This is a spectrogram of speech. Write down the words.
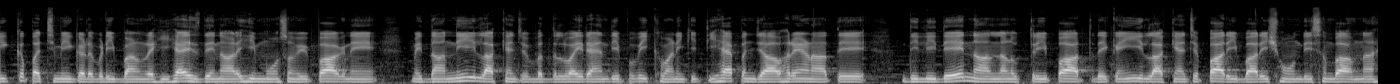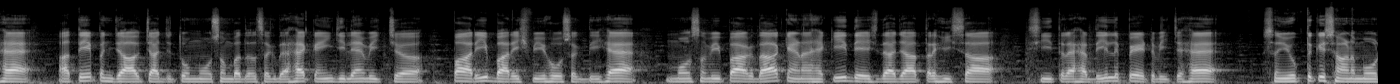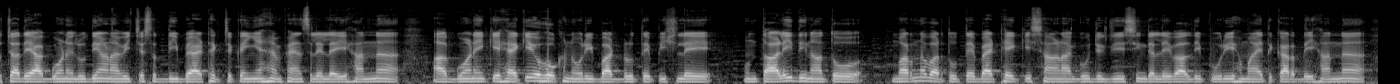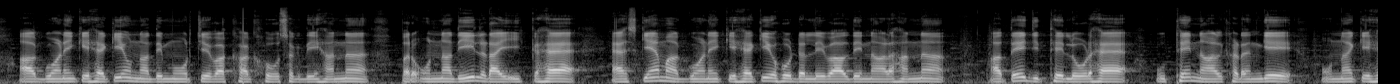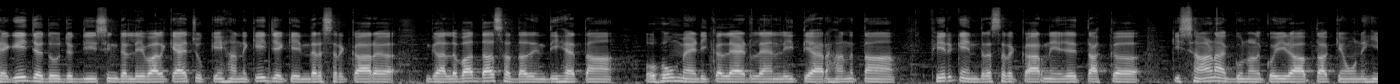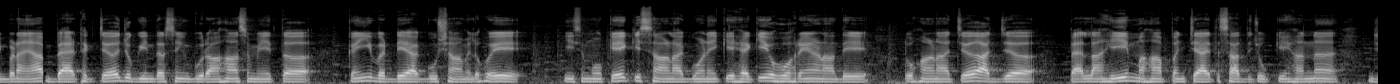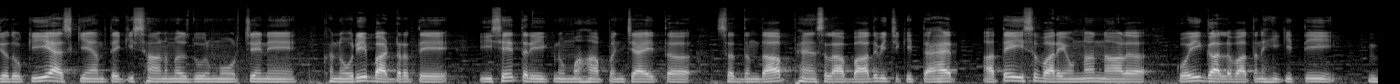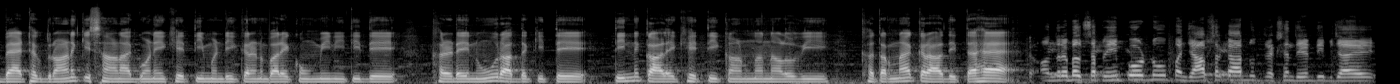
ਇੱਕ ਪੱਛਮੀ ਗੜਬੜੀ ਬਣ ਰਹੀ ਹੈ। ਇਸ ਦੇ ਨਾਲ ਹੀ ਮੌਸਮ ਵਿਭਾਗ ਨੇ ਮੈਦਾਨੀ ਇਲਾਕਿਆਂ 'ਚ ਬੱਦਲਵਾਈ ਰਹਿਣ ਦੀ ਭਵਿੱਖਬਾਣੀ ਕੀਤੀ ਹੈ। ਪੰਜਾਬ, ਹਰਿਆਣਾ ਅਤੇ ਦਿੱਲੀ ਦੇ ਨਾਲ-ਨਾਲ ਉੱਤਰੀ ਭਾਰਤ ਦੇ ਕਈ ਇਲਾਕਿਆਂ 'ਚ ਭਾਰੀ ਬਾਰਿਸ਼ ਹੋਣ ਦੀ ਸੰਭਾਵਨਾ ਹੈ। ਅਤੇ ਪੰਜਾਬ 'ਚ ਅੱਜ ਤੋਂ ਮੌਸਮ ਬਦਲ ਸਕਦਾ ਹੈ। ਕਈ ਜ਼ਿਲ੍ਹਿਆਂ ਵਿੱਚ ਭਾਰੀ ਬਾਰਿਸ਼ ਵੀ ਹੋ ਸਕਦੀ ਹੈ। ਮੌਸਮ ਵਿਭਾਗ ਦਾ ਕਹਿਣਾ ਹੈ ਕਿ ਦੇਸ਼ ਦਾ ਜ਼ਿਆਦਾਤਰ ਹਿੱਸਾ ਸੀਤ ਲਹਿਰ ਦੀ ਲਪੇਟ ਵਿੱਚ ਹੈ। ਸੰਯੁਕਤ ਕਿਸਾਨ ਮੋਰਚਾ ਦੇ ਆਗੂਆਂ ਨੇ ਲੁਧਿਆਣਾ ਵਿੱਚ ਸੱਦੀ ਬੈਠਕ 'ਚ ਕਈ ਅਹਿਮ ਫੈਸਲੇ ਲਏ ਹਨ। ਆਗੂਆਂ ਨੇ ਕਿਹਾ ਕਿ ਉਹ ਖਨੋਰੀ ਬਾਰਡਰ ਉਤੇ ਪਿਛਲੇ 39 ਦਿਨਾਂ ਤੋਂ ਮਰਨ ਵਰਤ ਉੱਤੇ ਬੈਠੇ ਕਿਸਾਨ ਆਗੂ ਜਗਜੀਤ ਸਿੰਘ ਡੱਲੇਵਾਲ ਦੀ ਪੂਰੀ ਹਮਾਇਤ ਕਰਦੇ ਹਨ। ਆਗੂਆਂ ਨੇ ਕਿਹਾ ਕਿ ਉਹਨਾਂ ਦੇ ਮੋਰਚੇ ਵੱਖ-ਵੱਖ ਹੋ ਸਕਦੇ ਹਨ, ਪਰ ਉਹਨਾਂ ਦੀ ਲੜਾਈ ਇੱਕ ਹੈ। ਐਸਕੇਐਮ ਆਗੂਆਂ ਨੇ ਕਿਹਾ ਕਿ ਉਹ ਡੱਲੇਵਾਲ ਦੇ ਨਾਲ ਹਨ ਅਤੇ ਜਿੱਥੇ ਲੋੜ ਹੈ, ਉੱਥੇ ਨਾਲ ਖੜਨਗੇ। ਉਹਨਾਂ ਕਿਹਾ ਕਿ ਜਦੋਂ ਜਗਜੀਤ ਸਿੰਘ ਡੱਲੇਵਾਲ ਕਹਿ ਚੁੱਕੇ ਹਨ ਕਿ ਜੇ ਕੇਂਦਰ ਸਰਕਾਰ ਗੱਲਬਾਤ ਦਾ ਸੱਦਾ ਦਿੰਦੀ ਹੈ ਤਾਂ ਉਹ ਮੈਡੀਕਲ ਐਡ ਲੈਣ ਲਈ ਤਿਆਰ ਹਨ, ਤਾਂ ਫਿਰ ਕੇਂਦਰ ਸਰਕਾਰ ਨੇ ਅਜੇ ਤੱਕ ਕਿਸਾਨ ਆਗੂ ਨਾਲ ਕੋਈ ਰਾਬਤਾ ਕਿਉਂ ਨਹੀਂ ਬਣਾਇਆ? ਬੈਠਕ 'ਚ ਜੋਗਿੰਦਰ ਸਿੰਘ ਗੁਰਾਹਾਂ ਸਮੇਤ ਕਈ ਵੱਡੇ ਆਗੂ ਸ਼ਾਮਿਲ ਹੋਏ। ਇਸ ਮੌਕੇ ਕਿਸਾਨ ਆਗੂਆਂ ਨੇ ਕਿਹਾ ਕਿ ਉਹ ਹਰਿਆਣਾ ਦੇ ਟੋਹਾਣਾ 'ਚ ਅੱਜ ਪਹਿਲਾਂ ਹੀ ਮਹਾ ਪੰਚਾਇਤ ਸੱਦ ਚੁੱਕੇ ਹਨ, ਜਦੋਂ ਕਿ ਐਸਕੇਐਮ ਤੇ ਕਿਸਾਨ ਮਜ਼ਦੂਰ ਮੋਰਚੇ ਨੇ ਖਨੋਰੀ ਬਾਰਡਰ ਤੇ ਇਸੇ ਤਰੀਕ ਨੂੰ ਮਹਾ ਪੰਚਾਇਤ ਸੱਦਣ ਦਾ ਫੈਸਲਾ ਬਾਅਦ ਵਿੱਚ ਕੀਤਾ ਹੈ ਅਤੇ ਇਸ ਬਾਰੇ ਉਹਨਾਂ ਨਾਲ ਕੋਈ ਗੱਲਬਾਤ ਨਹੀਂ ਕੀਤੀ। ਬੈਠਕ ਦੌਰਾਨ ਕਿਸਾਨ ਆਗੂਆਂ ਨੇ ਖੇਤੀ ਮੰਡੀਕਰਨ ਬਾਰੇ ਕੌਮੀ ਨੀਤੀ ਦੇ ਖਰੜੇ ਨੂੰ ਰੱਦ ਕੀਤੇ। ਤਿੰਨ ਕਾਲੇ ਖੇਤੀ ਕਾਨੂੰਨਾਂ ਨਾਲੋਂ ਵੀ ਖਤਰਨਾਕ ਕਰਾਰ ਦਿੱਤਾ ਹੈ। ਆਨਰੇਬਲ ਸੁਪਰੀਮ ਕੋਰਟ ਨੂੰ ਪੰਜਾਬ ਸਰਕਾਰ ਨੂੰ ਡਾਇਰੈਕਸ਼ਨ ਦੇਣ ਦੀ ਬਜਾਏ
